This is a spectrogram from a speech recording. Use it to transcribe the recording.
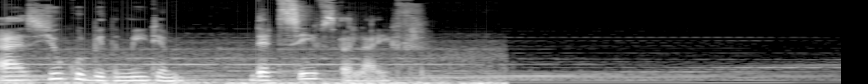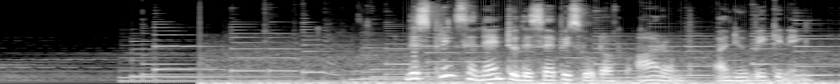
as you could be the medium that saves a life. This brings an end to this episode of Arambh, A New Beginning.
